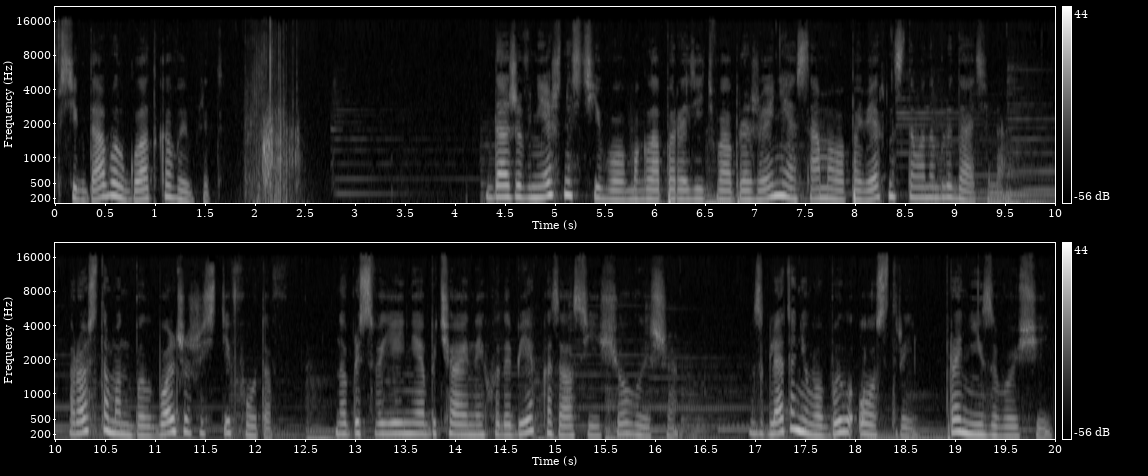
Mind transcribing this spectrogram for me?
всегда был гладко выбрит. Даже внешность его могла поразить воображение самого поверхностного наблюдателя. Ростом он был больше шести футов, но при своей необычайной худобе казался еще выше. Взгляд у него был острый, пронизывающий,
